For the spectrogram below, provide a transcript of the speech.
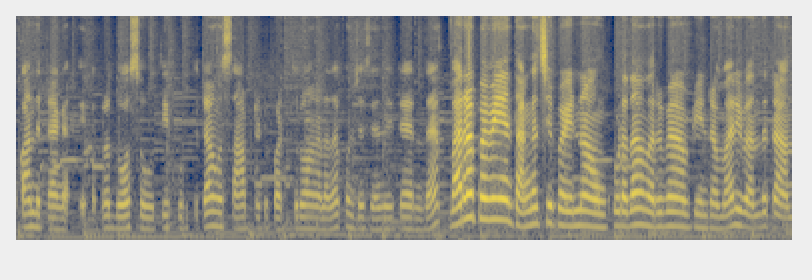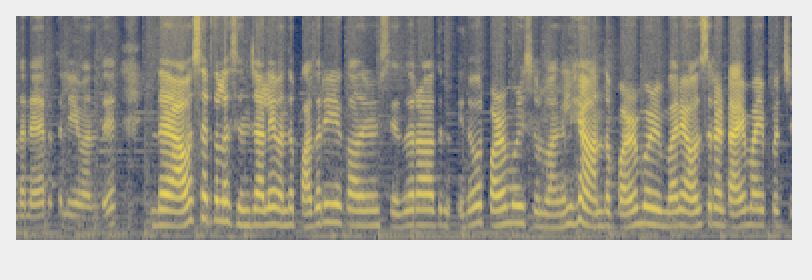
உட்காந்துட்டாங்க அதுக்கப்புறம் தோசை ஊற்றி கொடுத்துட்டு அவங்க சாப்பிட்டுட்டு படுத்துருவாங்கிறத கொஞ்சம் செஞ்சுட்டே இருந்தேன். வரப்பவே என் தங்கச்சி பையனும் அவங்க கூட தான் வருவேன் அப்படின்ற மாதிரி வந்துட்டேன் அந்த நேரத்துலேயே வந்து இந்த அவசரத்தில் செஞ்சாலே வந்து பதறிய காதலும் சிதறாது. ஏதோ ஒரு பழமொழி சொல்லுவாங்க இல்லையா? அந்த பழமொழி மாதிரி அவசரம் டைம் ஆகிப்போச்சு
